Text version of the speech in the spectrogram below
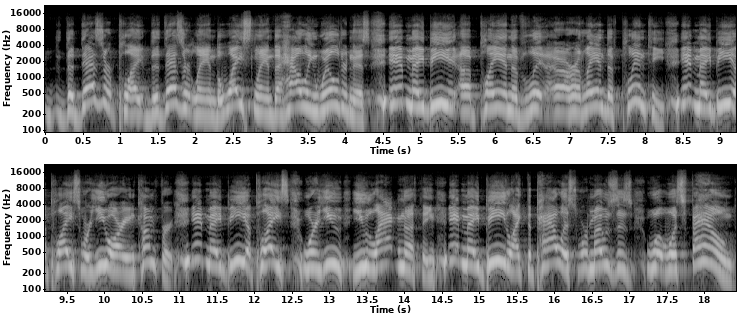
the desert play, the desert land, the wasteland, the howling wilderness. It may be a plan of li- or a land of plenty. It may be a place where you are in comfort. It may be a place where you you lack nothing. It may be like the palace where Moses w- was found.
